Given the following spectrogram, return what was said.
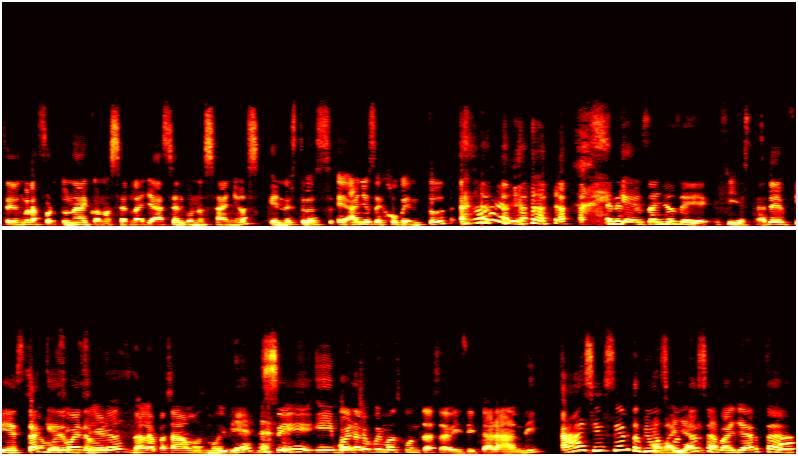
tengo la fortuna de conocerla ya hace algunos años, en nuestros eh, años de juventud. en nuestros años de fiesta. De fiesta, que bueno. Nos la pasábamos muy bien. Sí, y bueno. De hecho, fuimos juntas a visitar a Andy. Ah, sí es cierto, fuimos juntas a Vallarta.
